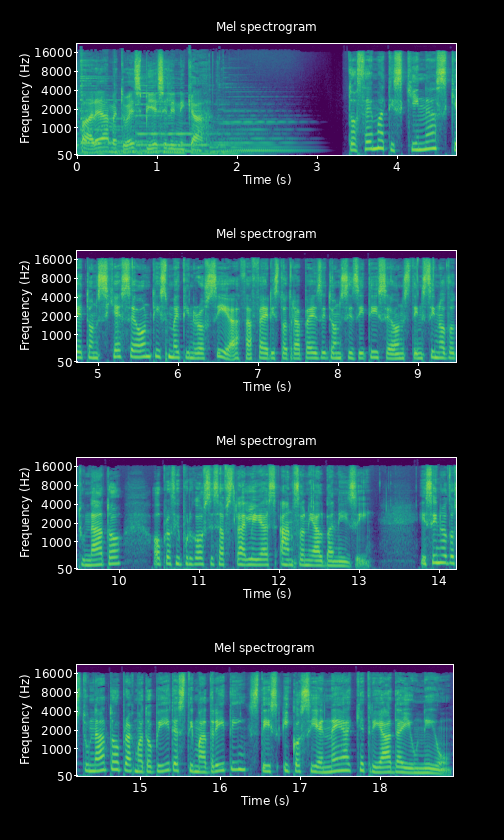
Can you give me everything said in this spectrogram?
παρέα με το SBS Ελληνικά. Το θέμα της Κίνας και των σχέσεών της με την Ρωσία θα φέρει στο τραπέζι των συζητήσεων στην Σύνοδο του ΝΑΤΟ ο Πρωθυπουργός της Αυστραλίας Άνθονι Αλμπανίζη. Η Σύνοδος του ΝΑΤΟ πραγματοποιείται στη Μαδρίτη στις 29 και 30 Ιουνίου.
